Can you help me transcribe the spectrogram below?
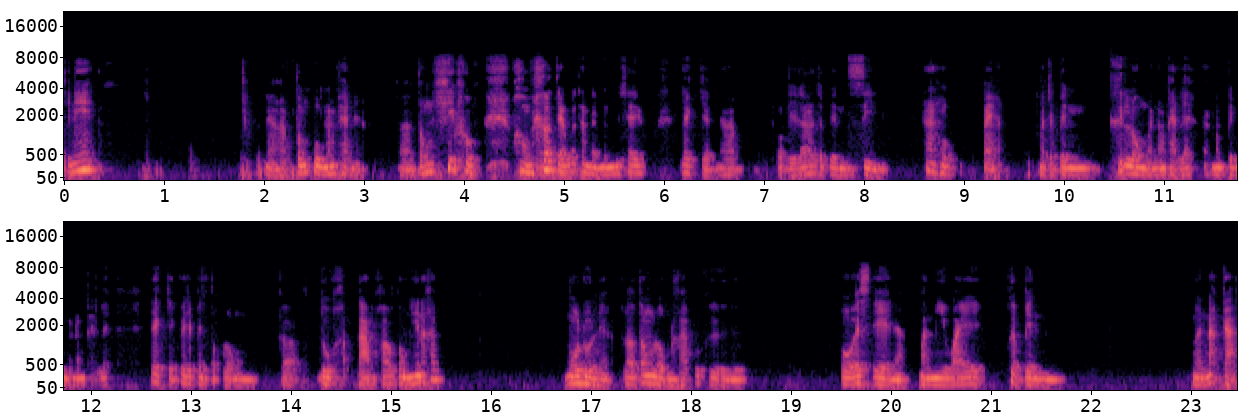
ทีนี้ เนี่ยครับตรงปุ่มน้ำแพดเนี่ยเอ่อตรงที่ผมผมไม่เข้าใจว่าทำไมมันไม่ใช่เลขเจ็ดนะครับปกติแล้วจะเป็นสี่ห้าหกแปดมันจะเป็นขึ้นลงเหมือนน้ำแพดเลย มันเป็นเหมือนน้ำแพดเลย เลขเจ็ดก็จะเป็นตกลงก็ดูตามเขาตรงนี้นะครับ โมดูลเนี่ยเราต้องลงนะครับ ก็คือ OSA เนี่ย มันมีไว้เพื่อเป็นเหมือนหน้ากาก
